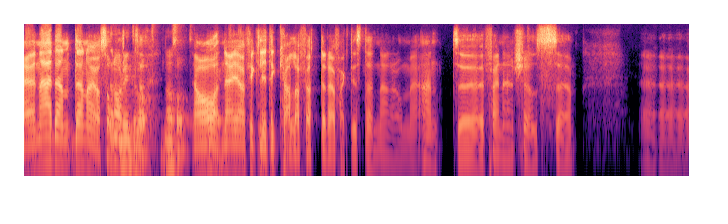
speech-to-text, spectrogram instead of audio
Eh, nej, den, den har jag sålt. Den har du inte sålt? Den har sålt. Ja, okay. nej, jag fick lite kalla fötter där faktiskt när de Ant uh, Financials uh, uh,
